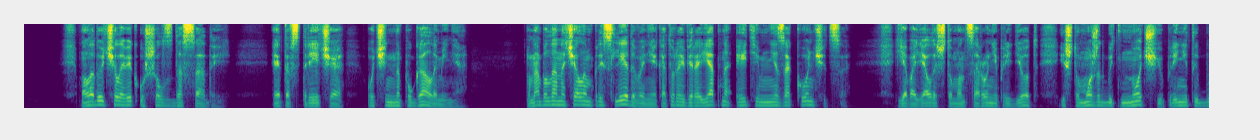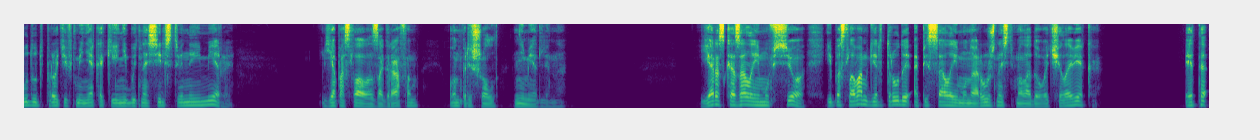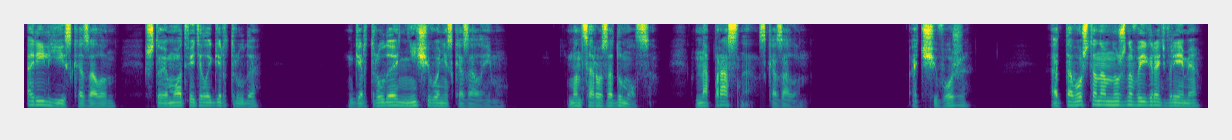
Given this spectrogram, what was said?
Молодой человек ушел с досадой. Эта встреча очень напугала меня. Она была началом преследования, которое, вероятно, этим не закончится. Я боялась, что Мансаро не придет и что, может быть, ночью приняты будут против меня какие-нибудь насильственные меры. Я послала за графом, он пришел немедленно. Я рассказала ему все, и по словам Гертруды описала ему наружность молодого человека. Это Арильи, сказал он. Что ему ответила Гертруда? Гертруда ничего не сказала ему. Мансаро задумался. Напрасно, сказал он. От чего же? От того, что нам нужно выиграть время.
